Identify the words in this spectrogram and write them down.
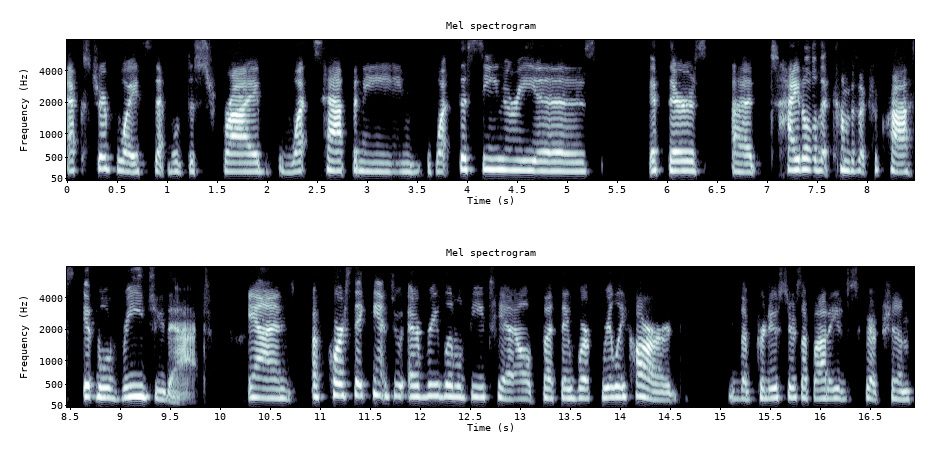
extra voice that will describe what's happening, what the scenery is. If there's a title that comes across, it will read you that. And of course, they can't do every little detail, but they work really hard. The producers of audio description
